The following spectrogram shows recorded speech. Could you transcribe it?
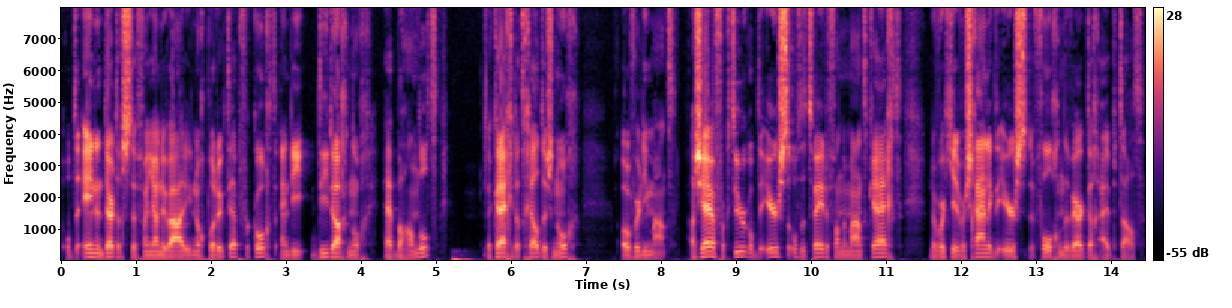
op de 31ste van januari nog producten hebt verkocht en die die dag nog hebt behandeld, dan krijg je dat geld dus nog over die maand. Als jij een factuur op de eerste of de tweede van de maand krijgt, dan word je waarschijnlijk de eerste volgende werkdag uitbetaald.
